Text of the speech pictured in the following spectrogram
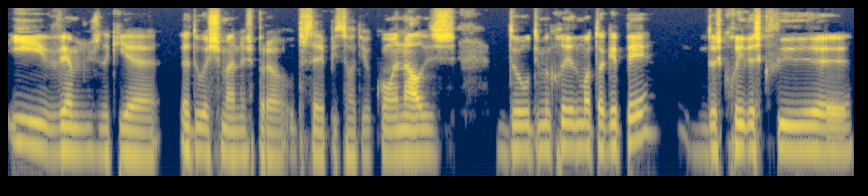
e vemos-nos daqui a, a, duas semanas para o terceiro episódio com análises da última corrida de MotoGP, das corridas que uh,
